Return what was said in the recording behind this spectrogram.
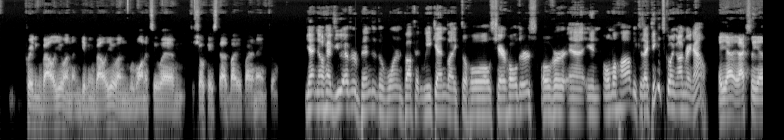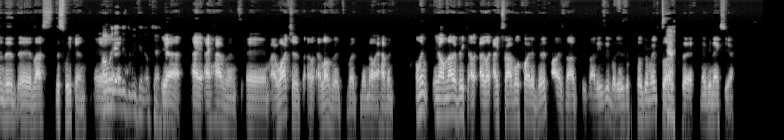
creating value and, and giving value. And we wanted to, um, showcase that by, by our name too. Yeah, no, have you ever been to the Warren Buffett weekend, like the whole shareholders over uh, in Omaha? Because I think it's going on right now. Yeah, it actually ended uh, last this weekend. Uh, oh, it ended the weekend. Okay. Yeah, I I haven't. Um, I watch it. I, I, love it, but but no, I haven't. Only you know, I'm not a big. I I, I travel quite a bit. Uh, it's not it's not easy, but it is a pilgrimage. So yeah. uh, maybe next year.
